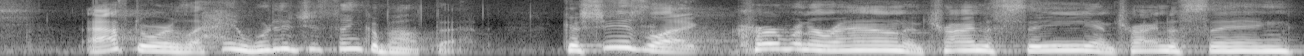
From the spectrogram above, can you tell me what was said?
afterwards, like, hey, what did you think about that? Because she's like curving around and trying to see and trying to sing.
